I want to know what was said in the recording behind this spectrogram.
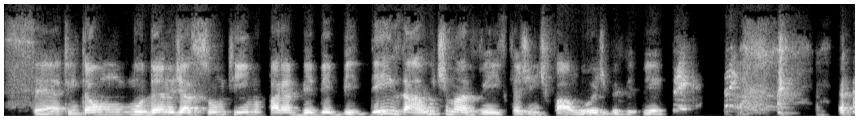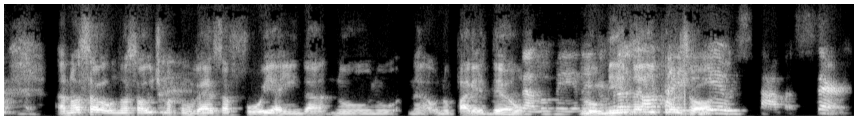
Certo. Então, mudando de assunto e indo para BBB. Desde a última vez que a gente falou de BBB. a, nossa, a nossa última conversa foi ainda no, no, na, no paredão. Da Lumena, Lumena e Projota. E eu estava certo.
